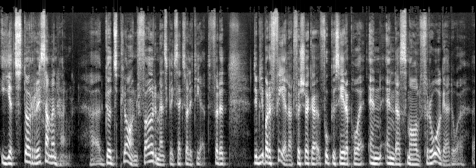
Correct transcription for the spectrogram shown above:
i ett större sammanhang. Uh, Guds plan för mänsklig sexualitet. För att det blir bara fel att försöka fokusera på en enda smal fråga då. eh,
